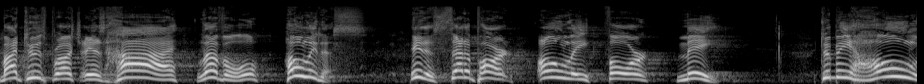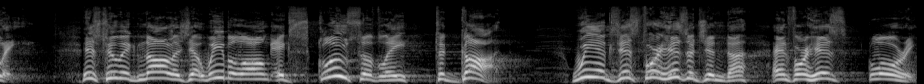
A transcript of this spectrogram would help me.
my toothbrush is high level holiness. It is set apart only for me. To be holy is to acknowledge that we belong exclusively to God. We exist for His agenda and for His glory.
